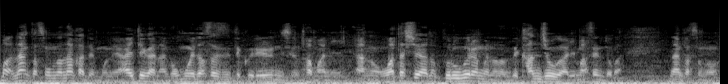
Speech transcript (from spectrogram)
まあなんかそんな中でもね、相手がなんか思い出させてくれるんですよ、たまに。あの、私はあの、プログラムなので感情がありませんとか、なんかその、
